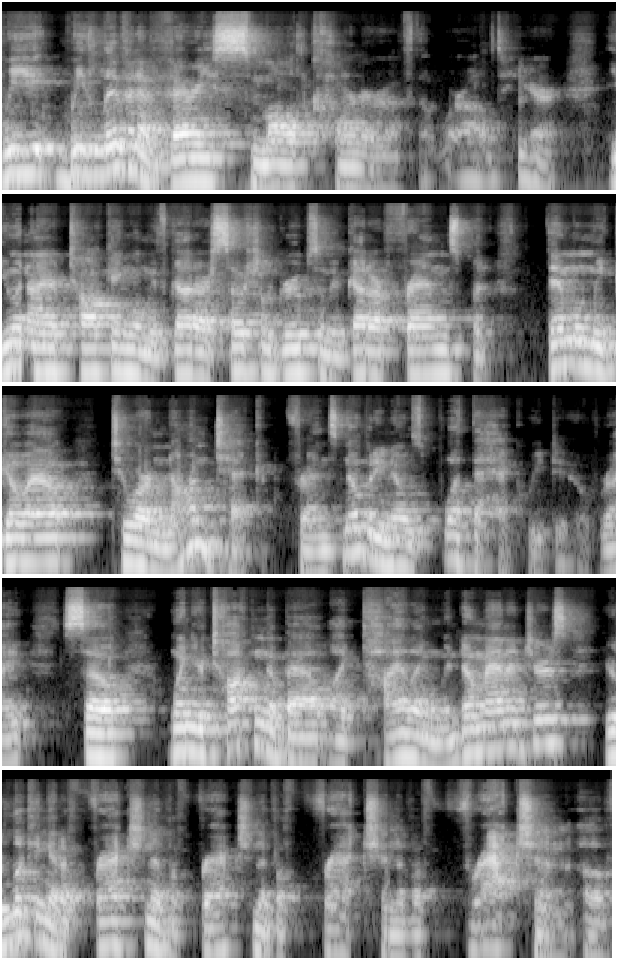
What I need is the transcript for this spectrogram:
we we live in a very small corner of the world here. You and I are talking when we've got our social groups and we've got our friends, but then when we go out to our non-tech friends, nobody knows what the heck we do, right? So when you're talking about like tiling window managers, you're looking at a fraction of a fraction of a fraction of a fraction of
